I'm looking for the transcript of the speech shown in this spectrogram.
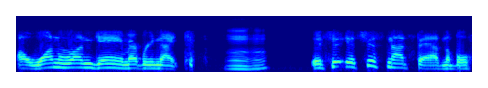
a one-run game every night? Mm-hmm. It's it's just not fathomable.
